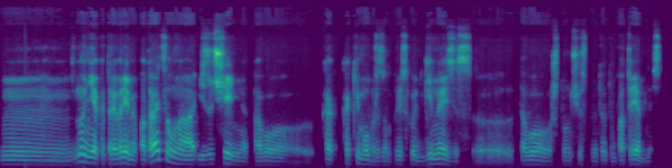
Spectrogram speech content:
ну, некоторое время потратил на изучение того, как, каким образом происходит генезис э, того, что он чувствует эту потребность.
